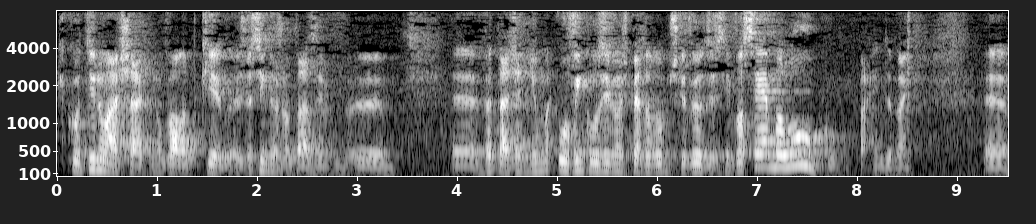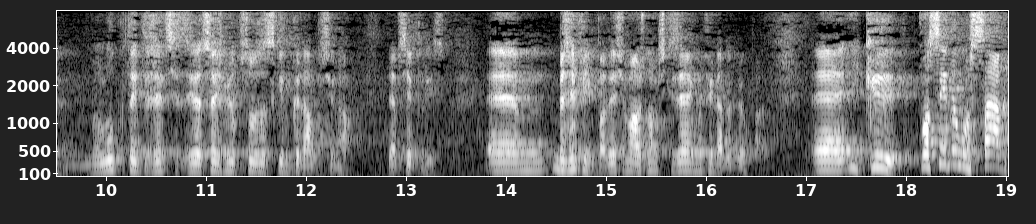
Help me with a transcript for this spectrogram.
que continua a achar que não vale porque as vacinas não trazem uh, uh, vantagem nenhuma. Houve inclusive um espectador que me escreveu e disse assim: Você é maluco! Pá, ainda bem. Uh, maluco tem 316 mil pessoas a seguir no canal profissional. Deve ser por isso. Um, mas enfim, podem chamar os nomes que quiserem, não fico nada preocupado. Uh, e que você não sabe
